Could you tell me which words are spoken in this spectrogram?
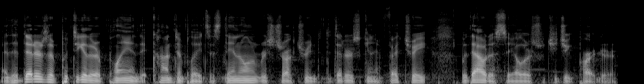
And the debtors have put together a plan that contemplates a standalone restructuring that the debtors can effectuate without a sale or strategic partner.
